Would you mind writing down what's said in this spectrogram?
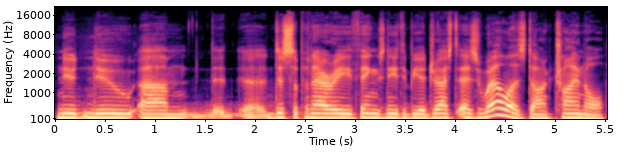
New new um, uh, disciplinary things need to be addressed, as well as doctrinal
